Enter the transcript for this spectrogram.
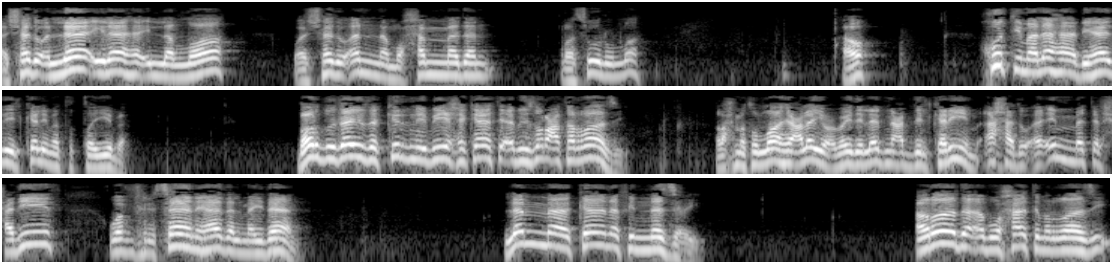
أشهد أن لا إله إلا الله وأشهد أن محمدا رسول الله. أهو. ختم لها بهذه الكلمة الطيبة. برضو ده يذكرني بحكاية أبي زرعة الرازي. رحمة الله عليه عبيد الله بن عبد الكريم أحد أئمة الحديث وفرسان هذا الميدان. لما كان في النزع أراد أبو حاتم الرازي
